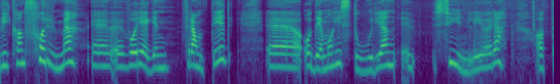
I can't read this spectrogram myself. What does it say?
vi kan forme eh, vår egen framtid, eh, og det må historien synliggjøre. At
